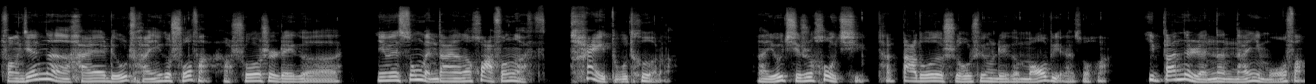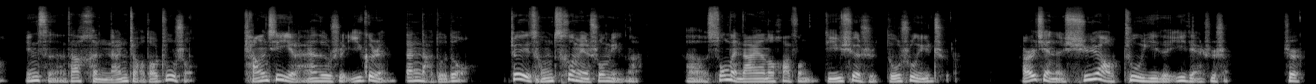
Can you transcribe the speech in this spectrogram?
坊间呢还流传一个说法啊，说是这个因为松本大洋的画风啊太独特了。啊，尤其是后期，他大多的时候是用这个毛笔来作画，一般的人呢难以模仿，因此呢，他很难找到助手。长期以来呢，都是一个人单打独斗。这也从侧面说明啊，呃，松本大洋的画风的确是独树一帜。而且呢，需要注意的一点是什么？是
